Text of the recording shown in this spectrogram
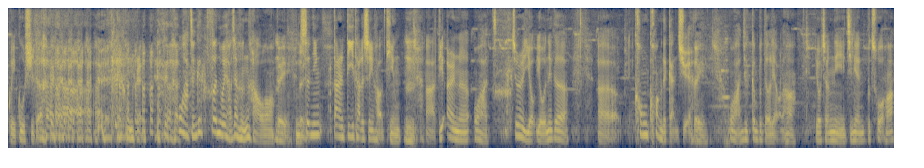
鬼故事的 太空人。哇，整个氛围好像很好哦。对声音当然第一他的声音好听，嗯啊，第二呢，哇，就是有有那个。呃，空旷的感觉，对，哇，就更不得了了哈！有成，你今天不错哈。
